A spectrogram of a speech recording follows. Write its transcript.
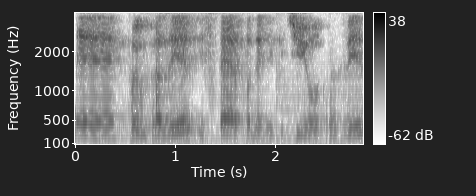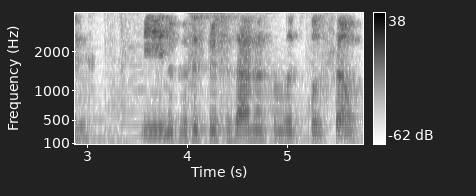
É, foi um prazer, espero poder repetir outras vezes. E no que vocês precisarem, nós estamos à disposição,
